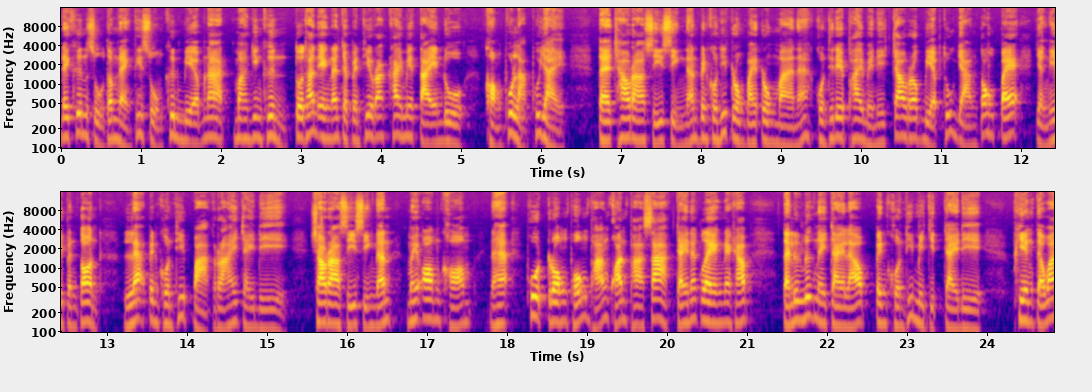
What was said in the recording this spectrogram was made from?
ได้ขึ้นสู่ตำแหน่งที่สูงขึ้นมีอำนาจมากยิ่งขึ้น ตัวท่านเองนั้นจะเป็นที่รักใคร่เมตตาเอ็นดูของผู้หลักผู้ใหญ่ แต่ชาวราศีสิงห์นั้นเป็นคนที่ตรงไปตรงมานะ คนที่ได้ไพ่ใบนี้เจ้าระเบียบทุกอย่างต้องเป๊ะอย่างนี้เป็นต้น และเป็นคนที่ปากร้ายใจดี ชาวราศีสิงห์นั้นไม่อ้อมค้อมนะฮะพูดตรงผงผางขวัญผาซากใจนักเลงนะครับ แต่ลึกๆในใจแล้วเป็นคนที่มีจิตใจดี เพียงแต่ว่า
